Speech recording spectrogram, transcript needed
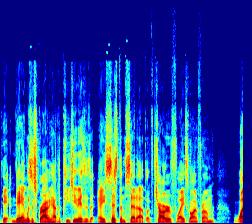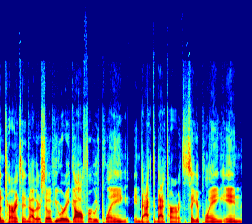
Dan, Dan was describing how the PGA has a system set up of charter flights going from one tournament to another. So if you were a golfer who's playing in back-to-back tournaments, let's say you're playing in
